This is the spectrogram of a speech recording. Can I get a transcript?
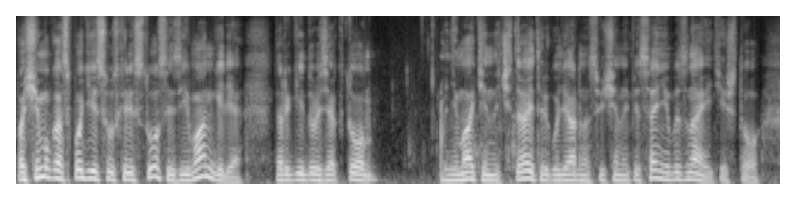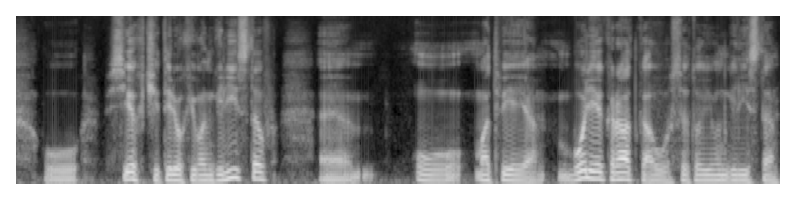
Почему Господь Иисус Христос из Евангелия, дорогие друзья, кто внимательно читает регулярно Священное Писание, вы знаете, что у всех четырех евангелистов, э, у Матвея более кратко, а у святого евангелиста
